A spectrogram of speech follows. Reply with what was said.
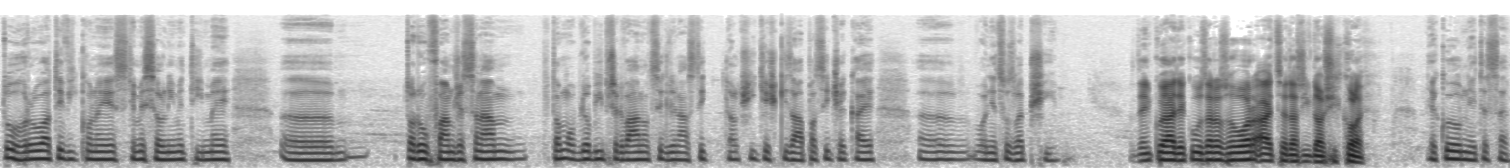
tu hru a ty výkony s těmi silnými týmy. To doufám, že se nám tom období před Vánoci, kdy nás ty další těžké zápasy čekají, eh, o něco zlepší. Zdeňku, já děkuji za rozhovor a ať se daří v dalších kolech. Děkuji, mějte se.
